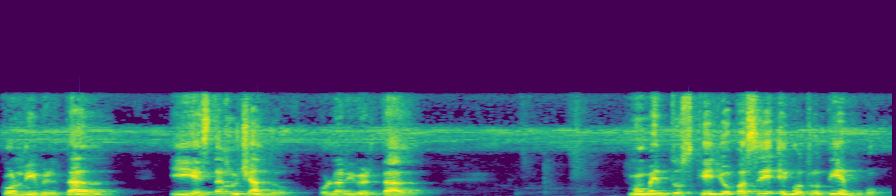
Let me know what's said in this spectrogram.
con libertad y están luchando por la libertad. Momentos que yo pasé en otro tiempo,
